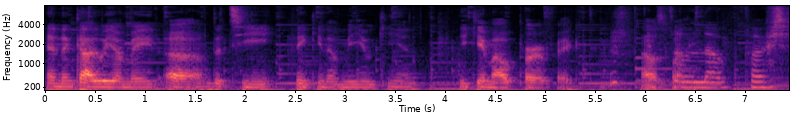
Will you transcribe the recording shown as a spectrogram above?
And then Kaguya made uh, the tea, thinking of Miyuki, and he came out perfect. That was it's funny. A love potion.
